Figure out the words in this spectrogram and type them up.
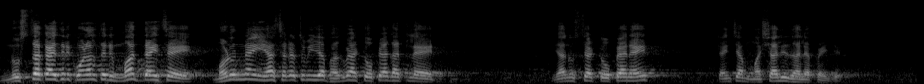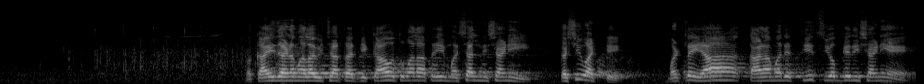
नुसतं काहीतरी कोणाला तरी मत द्यायचंय म्हणून नाही ह्या सगळ्या तुम्ही ज्या भगव्या टोप्या घातल्या आहेत या नुसत्या टोप्या नाहीत त्यांच्या मशाली झाल्या पाहिजेत. मग काही जण मला विचारतात की का हो तुम्हाला आता ही मशाल निशाणी? कशी वाटते? म्हटलं या काळामध्ये तीच योग्य निशाणी आहे.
